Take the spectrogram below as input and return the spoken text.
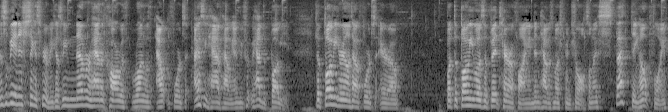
This will be an interesting experiment because we've never had a car with run without Forza. I guess we have, haven't we? We had the buggy. The buggy ran without Forza Aero. But the buggy was a bit terrifying and didn't have as much control. So I'm expecting, hopefully,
